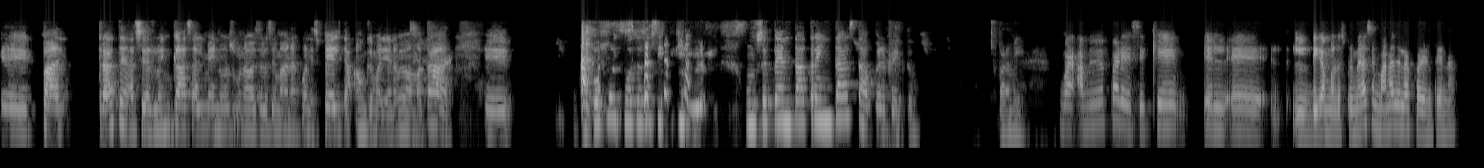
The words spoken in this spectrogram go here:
Eh, pan, trate de hacerlo en casa al menos una vez a la semana con espelta, aunque Mariana me va a matar. Eh, un poco de cosas así, un 70-30 está perfecto para mí. Bueno, a mí me parece que el, eh, digamos, las primeras semanas de la cuarentena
